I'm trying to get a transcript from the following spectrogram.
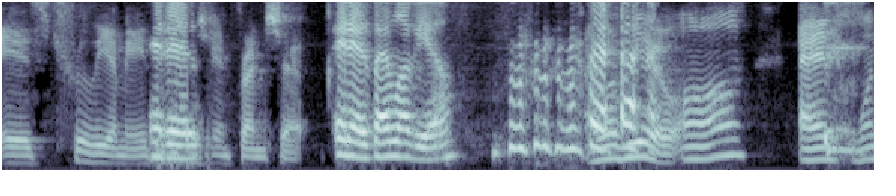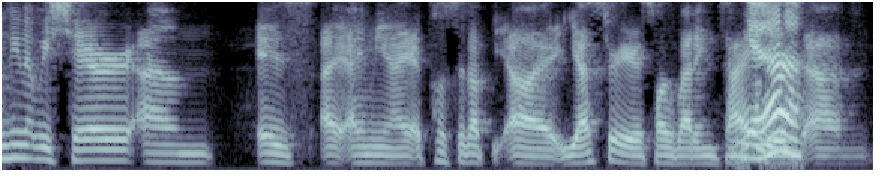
is truly amazing, it is. in friendship. It is. I love you. I love you. Aw. And one thing that we share um, is, I, I, mean, I posted up uh, yesterday to talk about anxiety. Yeah. Is, um,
